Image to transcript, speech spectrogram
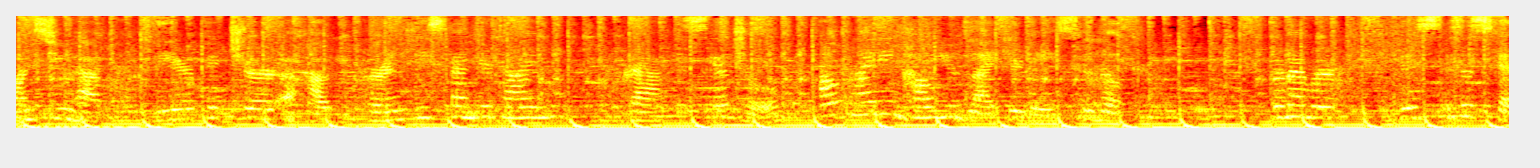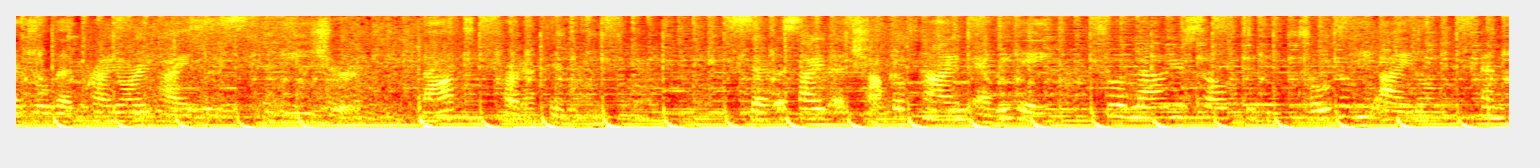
Once you have a clear picture of how you currently spend your time, craft a schedule outlining how you'd like your days to look. Remember, this is a schedule that prioritizes leisure, not productivity. Set aside a chunk of time every day to allow yourself to be totally idle and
